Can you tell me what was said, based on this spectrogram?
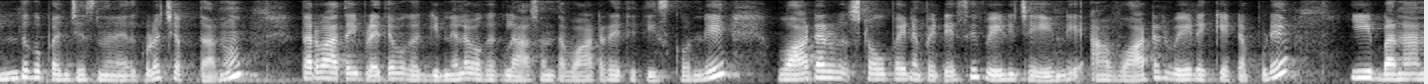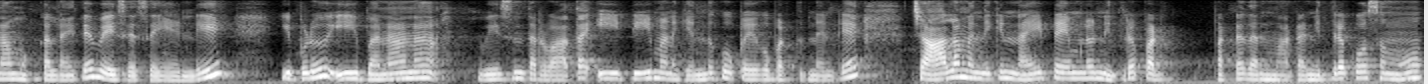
ఎందుకు పనిచేస్తుంది అనేది కూడా చెప్తాను. తర్వాత ఇప్పుడైతే ఒక గిన్నెలో ఒక గ్లాస్ అంత వాటర్ అయితే తీసుకోండి. వాటర్ స్టవ్ పైన పెట్టేసి వేడి చేయండి. ఆ వాటర్ వేడెక్కేటప్పుడే ఈ బనానా ముక్కలను అయితే వేసేసేయండి. ఇప్పుడు ఈ బనానా వేసిన తర్వాత ఈ టీ మనకి ఎందుకు ఉపయోగపడుతుందంటే చాలామందికి నైట్ టైంలో నిద్ర పడ్ పట్టదనమాట నిద్ర కోసము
